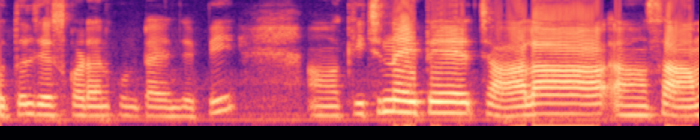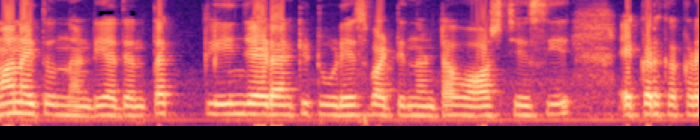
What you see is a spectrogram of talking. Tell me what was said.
ఒత్తులు చేసుకోవడానికి ఉంటాయని చెప్పి కిచెన్ అయితే చాలా సామాన్ అయితే ఉందండి. అదంతా క్లీన్ చేయడానికి టూ డేస్ పట్టిందంట. వాష్ చేసి ఎక్కడికక్కడ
